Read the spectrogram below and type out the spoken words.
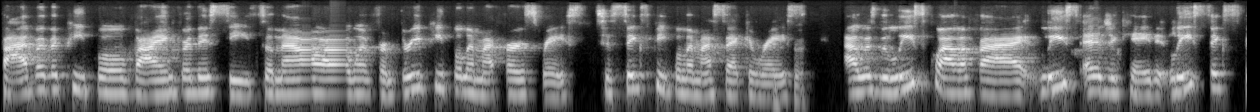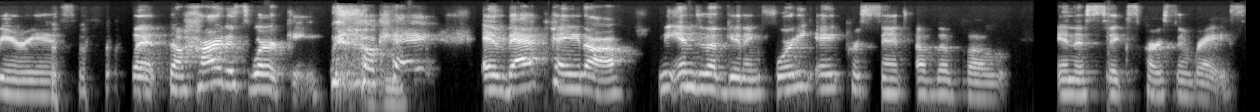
five other people vying for this seat. So now I went from three people in my first race to six people in my second race. I was the least qualified, least educated, least experienced, but the hardest working. okay. And that paid off. We ended up getting 48% of the vote in a six person race.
